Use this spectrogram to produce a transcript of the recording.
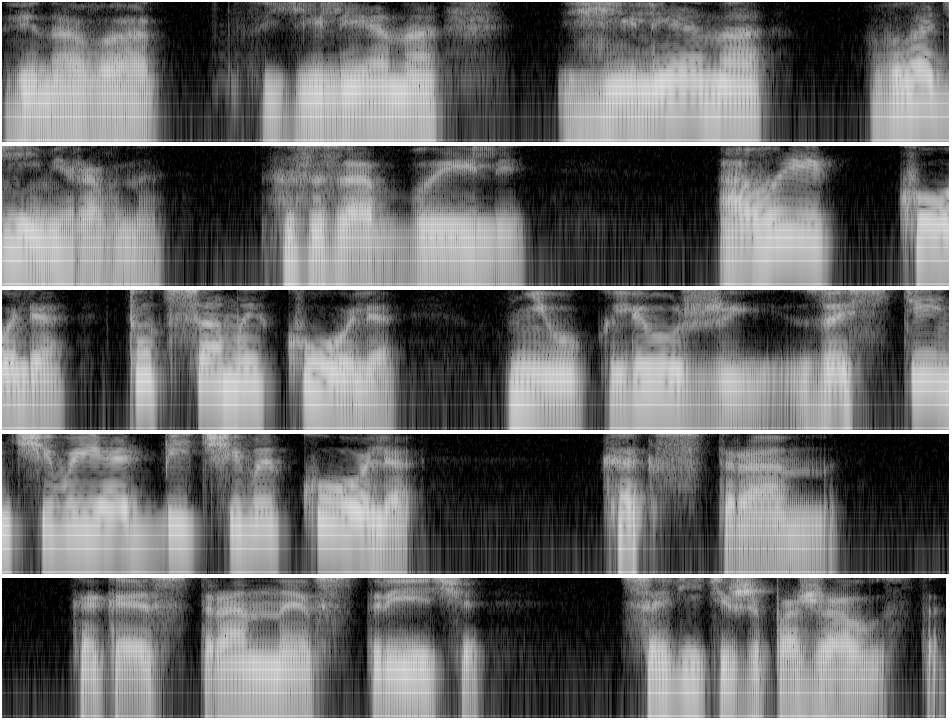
Виноват, Елена, Елена Владимировна. Забыли. А вы, Коля, тот самый Коля, неуклюжий, застенчивый и обидчивый Коля. Как странно. Какая странная встреча. Садитесь же, пожалуйста.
